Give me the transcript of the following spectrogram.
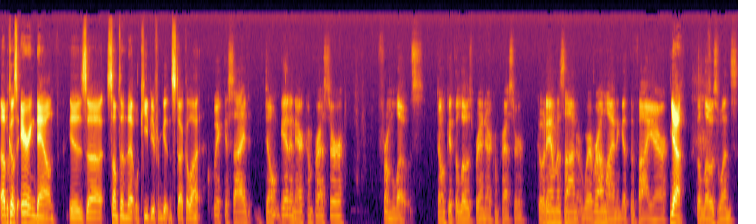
Uh, because airing down is uh, something that will keep you from getting stuck a lot. Quick aside: don't get an air compressor from Lowe's. Don't get the Lowe's brand air compressor. Go to Amazon or wherever online and get the Viair. Yeah, The Lowe's ones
